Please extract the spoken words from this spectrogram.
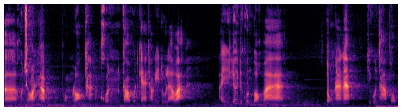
เอ่อคุณชอนครับ ผมลองถามคนเก่าคนแก่แถวนี้ดูแล้วอะ ไอเรื่องที่คุณบอกว่า ตรงนั้นอะที่คุณถามผม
